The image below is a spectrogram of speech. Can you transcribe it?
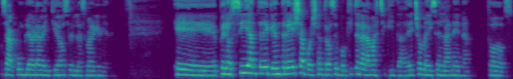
O sea, cumple ahora 22 en la semana que viene. Eh, pero sí, antes de que entre ella, pues ella entró hace poquito, era la más chiquita. De hecho, me dicen la nena, todos.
